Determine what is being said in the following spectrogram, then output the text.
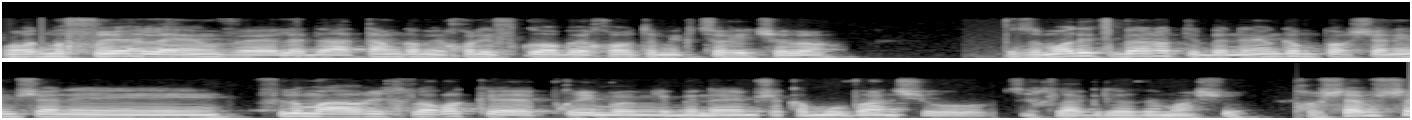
מאוד מפריע להם ולדעתם גם יכול לפגוע ביכולת המקצועית שלו. זה מאוד עצבן אותי, ביניהם גם פרשנים שאני אפילו מעריך, לא רק פרימיום למיניהם, שכמובן שהוא צריך להגיד לזה משהו. אני חושב ש...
